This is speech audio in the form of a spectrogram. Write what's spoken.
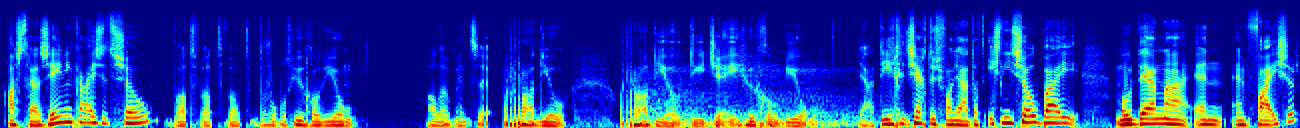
AstraZeneca is het zo, wat, wat, wat bijvoorbeeld Hugo de Jong, hallo mensen, radio, radio DJ Hugo de Jong. Ja, die zegt dus van ja, dat is niet zo bij Moderna en, en Pfizer.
